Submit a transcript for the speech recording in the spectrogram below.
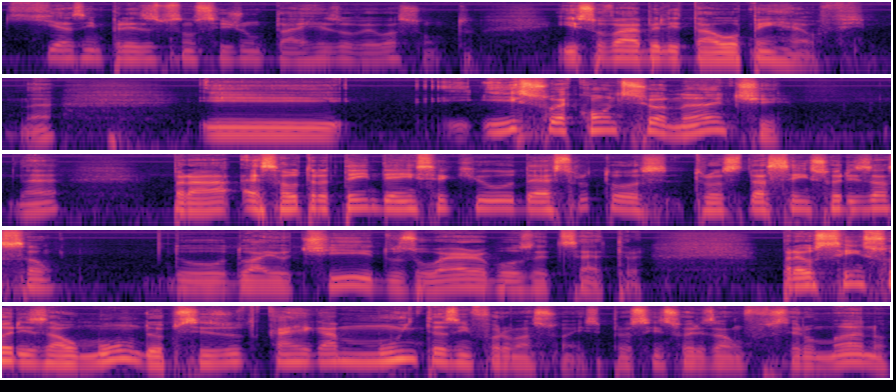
que as empresas precisam se juntar e resolver o assunto. Isso vai habilitar o Open Health. Né? E e isso é condicionante né, para essa outra tendência que o Destro trouxe, trouxe da sensorização do, do IoT, dos wearables, etc. Para eu sensorizar o mundo, eu preciso carregar muitas informações. Para eu sensorizar um ser humano,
